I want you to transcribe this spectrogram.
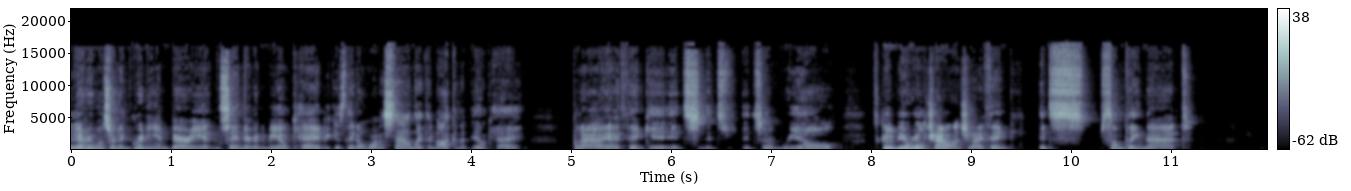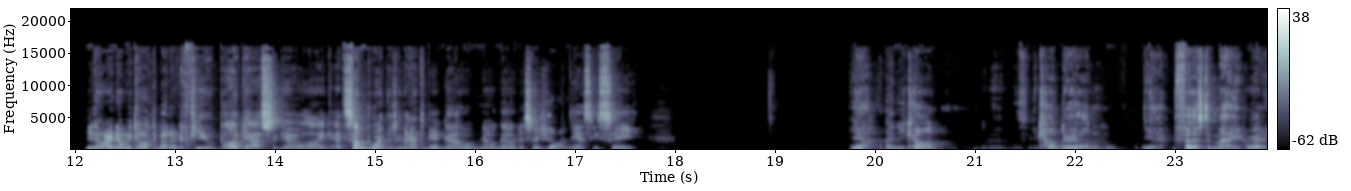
and everyone's sort of grinning and bearing it and saying they're going to be okay because they don't want to sound like they're not going to be okay. But I, I think it, it's it's it's a real it's going to be a real challenge, and I think it's something that you know I know we talked about it a few podcasts ago. Like at some point, there's going to have to be a go no go decision yeah. the SEC. Yeah, and you can't you can't do it on you know first of May, right?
